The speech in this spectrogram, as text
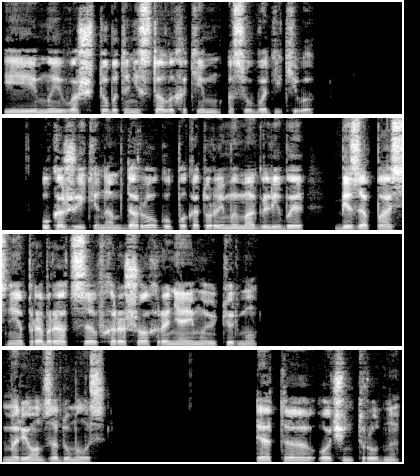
и мы во что бы то ни стало хотим освободить его. Укажите нам дорогу, по которой мы могли бы безопаснее пробраться в хорошо охраняемую тюрьму. Марион задумалась. Это очень трудно.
